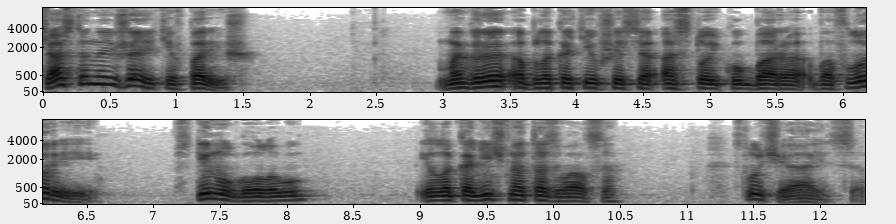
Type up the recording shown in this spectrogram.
Часто наезжаете в Париж? Мегре, облокотившийся о стойку бара во Флории, скинул голову и лаконично отозвался. Случается.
